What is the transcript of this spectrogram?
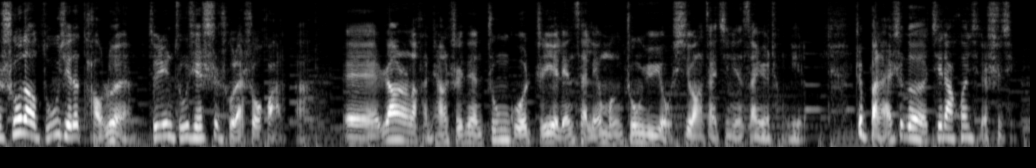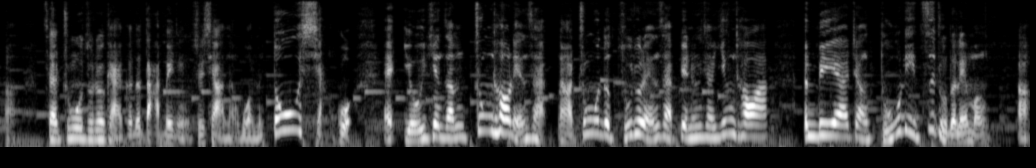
说到足协的讨论，最近足协是出来说话了啊。呃，嚷嚷了很长时间，中国职业联赛联盟终于有希望在今年三月成立了。这本来是个皆大欢喜的事情啊！在中国足球改革的大背景之下呢，我们都想过，哎，有一天咱们中超联赛啊，中国的足球联赛变成像英超啊、NBA 啊这样独立自主的联盟啊。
